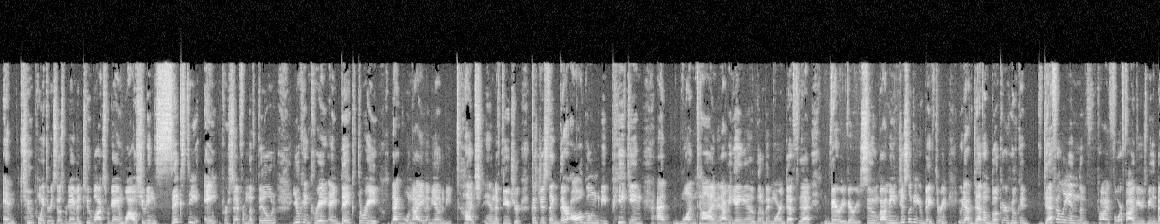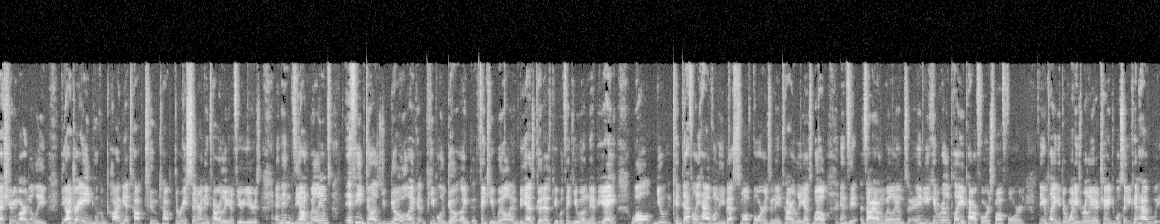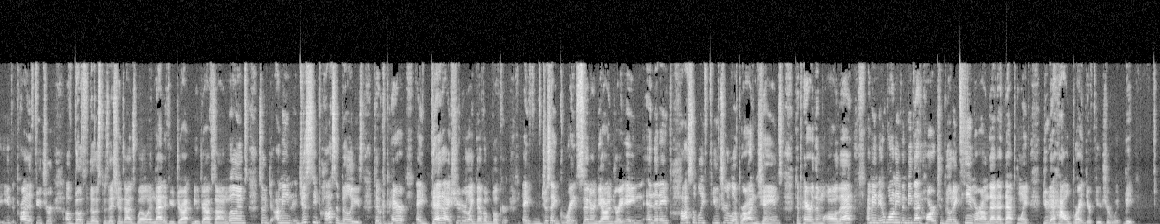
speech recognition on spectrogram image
and 2.3 steals per game and 2 blocks per game while shooting 68% from the field, you can create a big three that will not even be able to be touched in the future. Because just think, they're all going to be peaking at one time, and I'll be getting a little bit more in depth to that very, very soon. But I mean, just look at your big three. You would have Devin Booker, who could definitely in the probably four or five years be the best shooting guard in the league. DeAndre Ayton, who could probably be a top two, top three center in the entire league in a few years, and then Zion Williams, if he does go like people go like think he will and be as good as people think he will in the NBA, well, you could definitely have one of the best small forwards in the entire league as well, and Zion Williams, and you can really play power forward, small forward. You can play either one. He's really interchangeable, so you can have either, probably the future of both of those positions as well. And that if you dra- do draft Zion Williams, so I mean, just the possibilities to compare a dead eye shooter like Devin Booker, a just a great center in DeAndre Ayton, and then a possibly future LeBron James to pair them all that. I mean, it won't even be that hard to build a team around that at that point due to how bright their future would be.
